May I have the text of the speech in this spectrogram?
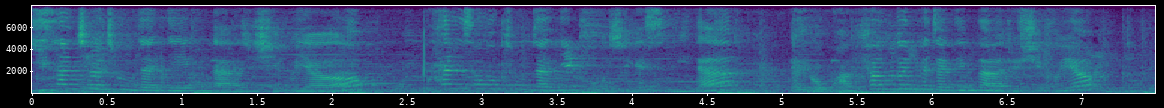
이상철 총장님 나와주시고요. 한성욱 총장님 모시겠습니다. 네, 그리고 곽현근 회장님 나와주시고요.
